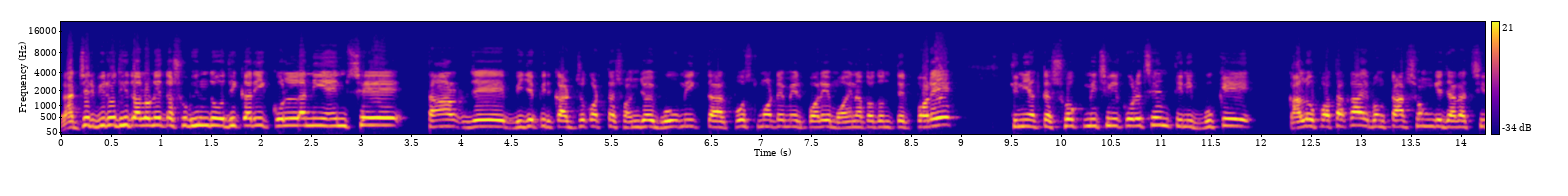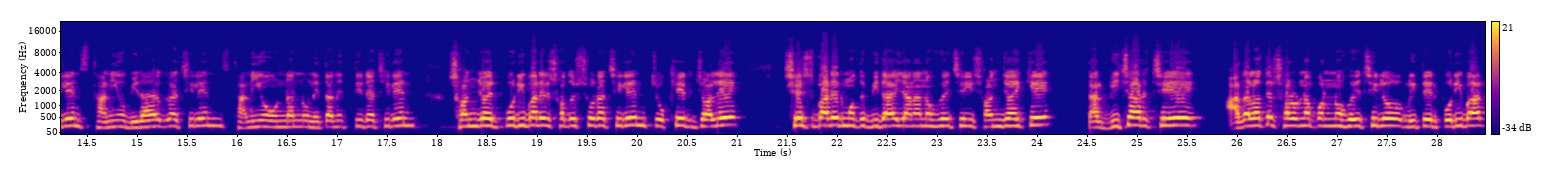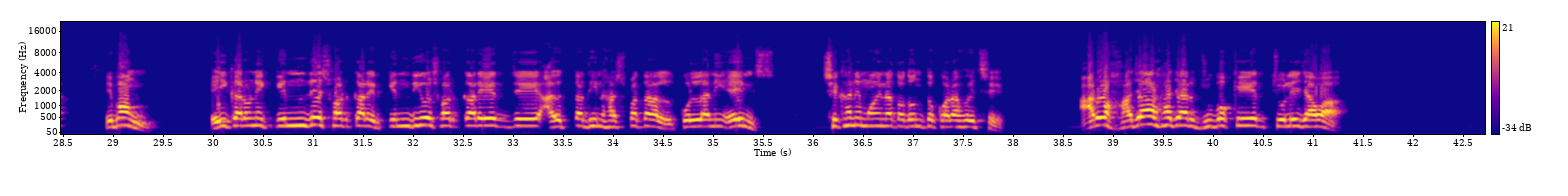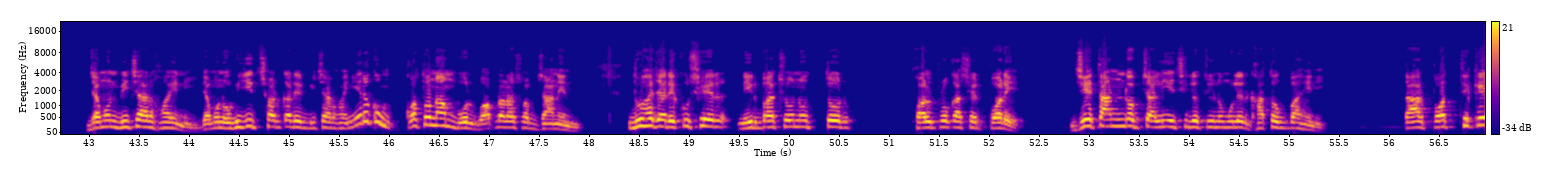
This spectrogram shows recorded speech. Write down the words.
রাজ্যের বিরোধী দলনেতা শুভেন্দু অধিকারী, কল্যাণী এমসে তার যে বিজেপির কার্যকর্তা সঞ্জয় ভৌমিক তার পোস্টমর্টেমের পরে, ময়না তদন্তের পরে তিনি একটা শোক মিছিল করেছেন। তিনি বুকে কালো পতাকা এবং তার সঙ্গে যারা ছিলেন, স্থানীয় বিধায়করা ছিলেন, স্থানীয় অন্যান্য নেতানেত্রীরা ছিলেন, সঞ্জয়ের পরিবারের সদস্যরা ছিলেন। চোখের জলে শেষবারের মতো বিদায় জানানো হয়েছে এই সঞ্জয়কে। তার বিচার চেয়ে আদালতের শরণাপন্ন হয়েছিল মৃতের পরিবার এবং এই কারণে কেন্দ্রে সরকারের, কেন্দ্রীয় সরকারের যে আয়ত্তাধীন হাসপাতাল, কল্যাণী এইমস, সেখানে ময়না তদন্ত করা হয়েছে। আরও হাজার হাজার যুবকের চলে যাওয়া যেমন বিচার হয়নি, যেমন অভিজিৎ সরকারের বিচার হয়নি, এরকম কত নাম বলব আপনারা সব জানেন। দু হাজার একুশের নির্বাচনোত্তর ফল প্রকাশের পরে যে তাণ্ডব চালিয়েছিল তৃণমূলের ঘাতক বাহিনী, তারপর থেকে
